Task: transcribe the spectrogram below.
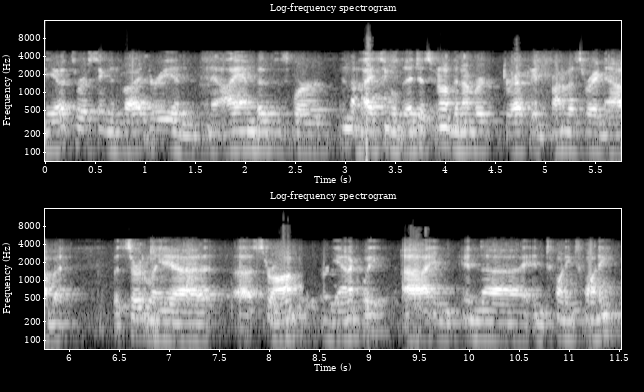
the outsourcing advisory and IM business were in the high single digits. We don't have the number directly in front of us right now, but certainly uh, uh, strong organically in 2020.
